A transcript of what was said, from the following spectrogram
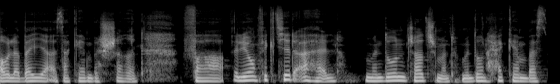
أو لبيها إذا كان بالشغل. فاليوم في كتير أهل من دون judgment ومن دون حكم بس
